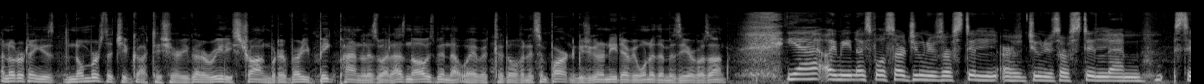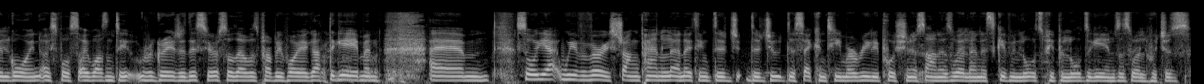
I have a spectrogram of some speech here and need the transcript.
another thing is the numbers that you've got this year. You've got a really strong but a very big panel as well. It hasn't always been that way with Cloughduv, and it's important because you're going to need every one of them as the year goes on. Yeah, I mean, I suppose our juniors are still our juniors are still um, still going. I suppose I wasn't regraded this year, so that was probably why I got the game. And um, so yeah, we have a very strong panel, and I think the the the second team are really pushing us yeah. on as well, and it's giving loads of people loads of games as well, which is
